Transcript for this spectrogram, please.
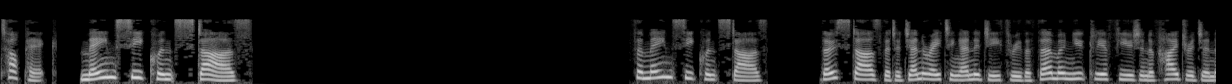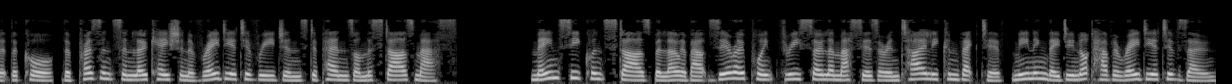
Topic: Main sequence stars. For main sequence stars, those stars that are generating energy through the thermonuclear fusion of hydrogen at the core, the presence and location of radiative regions depends on the star's mass. Main sequence stars below about 0.3 solar masses are entirely convective, meaning they do not have a radiative zone.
